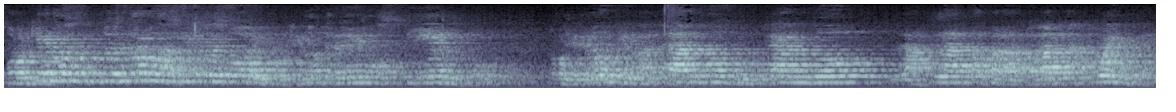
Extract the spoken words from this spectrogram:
¿Por qué no, no, estamos haciendo eso hoy? Porque no tenemos tiempo. Porque tenemos que matarnos buscando la plata para pagar las cuentas.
